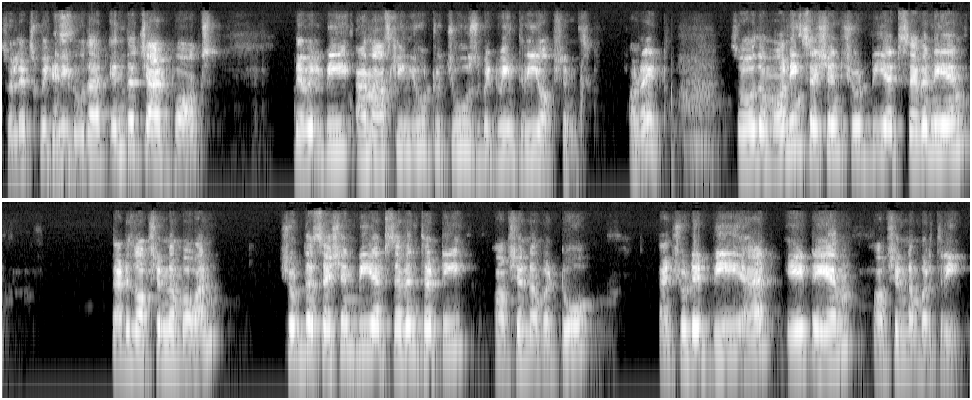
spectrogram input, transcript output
So let's quickly Yes, do that in the chat box. there will be, I'm asking you to choose between three options. All right. So the morning session should be at 7 a.m. That is option number one. Should the session be at 7.30? Option number two. And should it be at 8 a.m.? Option number three.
